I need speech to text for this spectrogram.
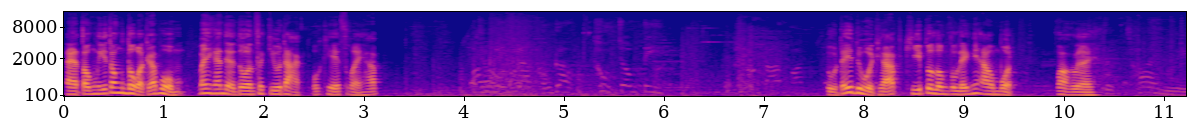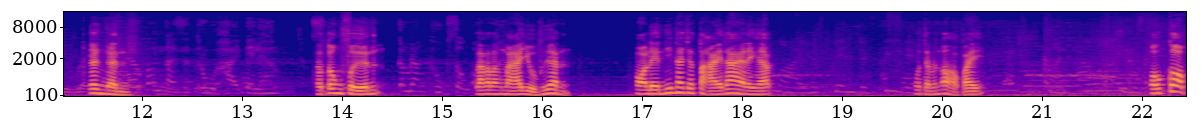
แต่ตรงนี้ต้องโดดครับผม ไม่งั้นเดี๋ยวโดนสกิลดัก โอเคสวยครับ ดูดได้ดูดครับ คีปตัวลงตัวเล็กนี่เอาหมด บอกเลย เรื่องเงิน เราต้องฟื้น เรากำลังมาอยู่เพื่อนพอเลนนี่น่าจะตายได้เลยครับ โอ้แต่มันออกไป โอ้กบ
